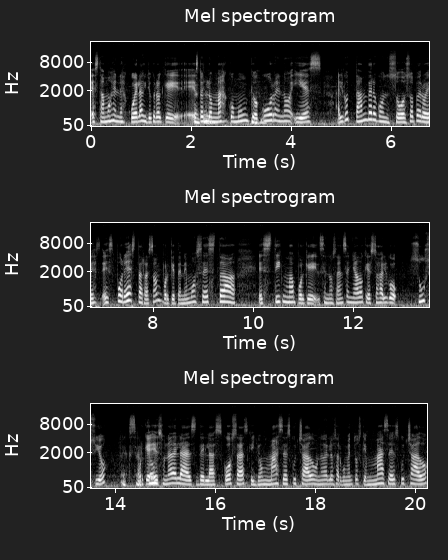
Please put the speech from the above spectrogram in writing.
estamos en la escuela, yo creo que esto es lo más común que ocurre, ¿no? Y es algo tan vergonzoso, pero es, es por esta razón, porque tenemos esta estigma, porque se nos ha enseñado que esto es algo sucio, porque es una de las, de las cosas que yo más he escuchado, uno de los argumentos que más he escuchado,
